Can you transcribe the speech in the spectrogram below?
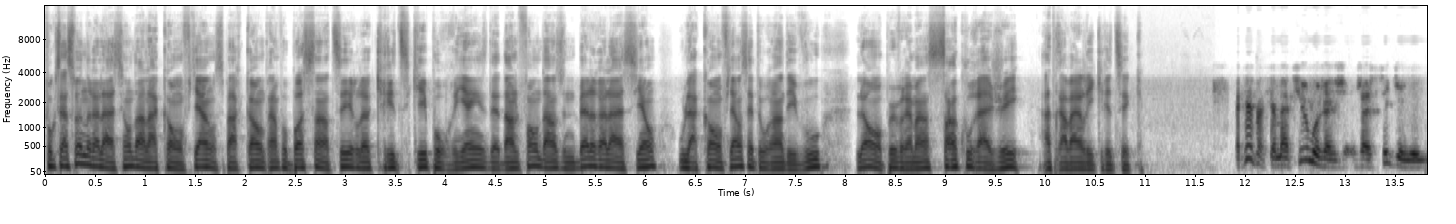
faut que ça soit une relation dans la confiance, par contre. Il hein. ne faut pas se sentir là, critiqué pour rien. Dans le fond, dans une belle relation où la confiance est au rendez-vous, là, on peut vraiment s'encourager à travers les critiques. Ben, parce que Mathieu, moi, je, sais qu'il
